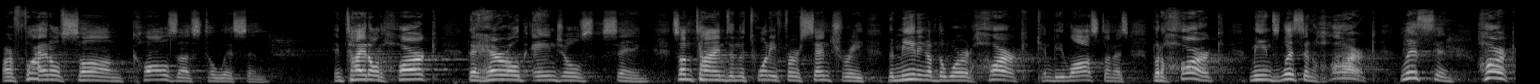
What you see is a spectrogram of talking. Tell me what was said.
Our final song calls us to listen, entitled Hark the Herald Angels Sing. Sometimes in the 21st century, the meaning of the word hark can be lost on us, but hark means listen, hark, listen, hark.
